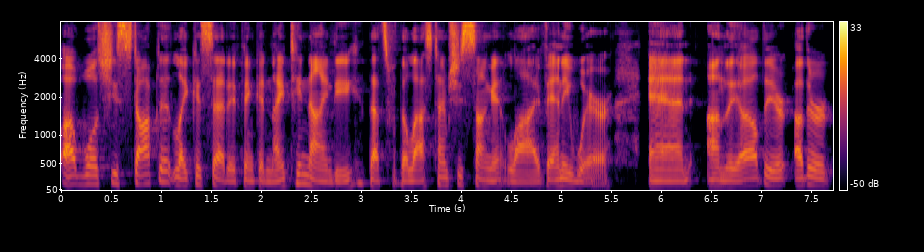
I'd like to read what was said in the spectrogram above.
uh, well, she stopped it, like I said, I think in 1990. That's the last time she sung it live anywhere. And on the other other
